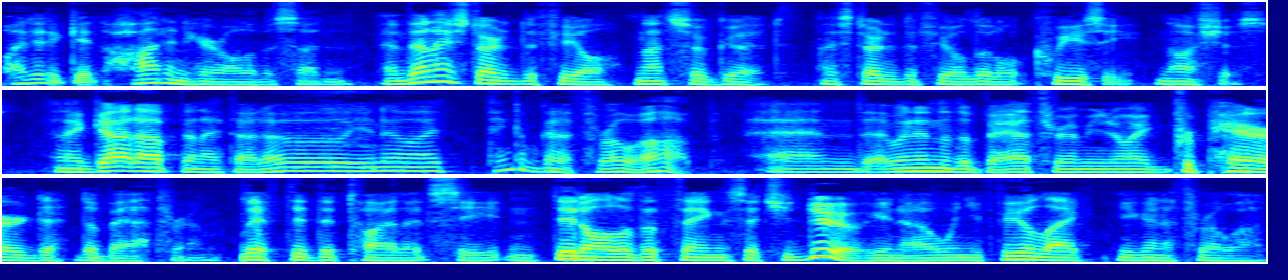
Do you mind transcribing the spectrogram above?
Why did it get hot in here all of a sudden? And then I started to feel not so good. I started to feel a little queasy, nauseous. And I got up and I thought, oh, you know, I think I'm going to throw up. And I went into the bathroom, you know, I prepared the bathroom, lifted the toilet seat, and did all of the things that you do, you know, when you feel like you're going to throw up.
